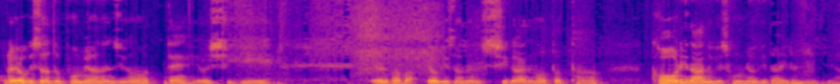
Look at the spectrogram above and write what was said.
그러니까 여기서도 보면은 지금 어때? 이 식이 여기 봐봐. 여기서는 시간은 어떻다? 거리 나누기 속력이다 이런 얘기야.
